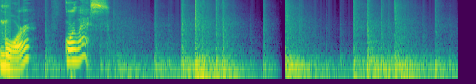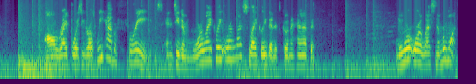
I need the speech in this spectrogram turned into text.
More or less? All right, boys and girls, we have a phrase, and it's either more likely or less likely that it's going to happen. More or less, number one,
